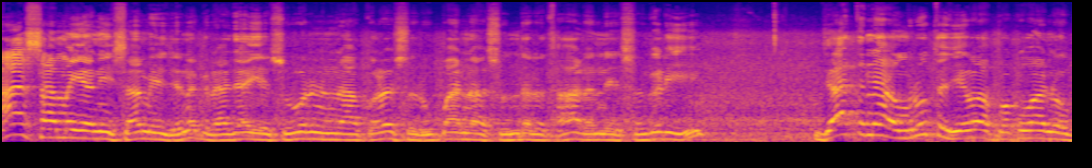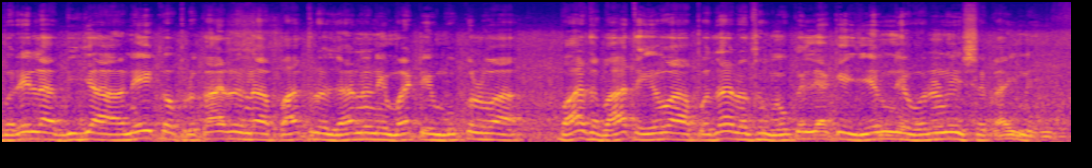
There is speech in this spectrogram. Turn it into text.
આ સામયની સામે જનક રાજાએ સુવર્ણના કળશ રૂપાના સુંદર થાળ અને સગડી જાતના અમૃત જેવા પકવાનો ભરેલા બીજા અનેક પ્રકારના પાત્ર જાનને માટે મોકલવા ભાત ભાત એવા પદાર્થો મોકલ્યા કે જેમને વર્ણવી શકાય નહીં.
